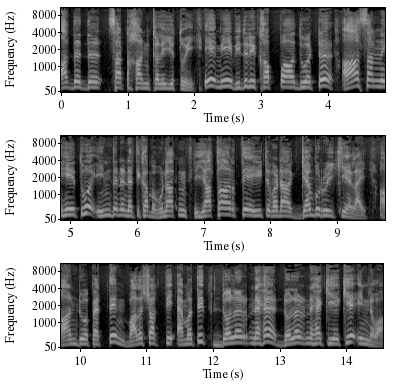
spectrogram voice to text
අදද සටහන් කළ යුතුයි. ඒ මේ විදුලි කප්පාදුවට ආසන්න හේතුව ඉන්දන නැතිකම වුණත් යථාර්ථය ඊට වඩා ගැඹුරුයි කියලයි. ආණ්ඩුව පැත්තෙන් බලශක්ති ඇමතිත් ඩොලර් නැහැ ඩොලර් නැහැ කිය කිය ඉන්නවා.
